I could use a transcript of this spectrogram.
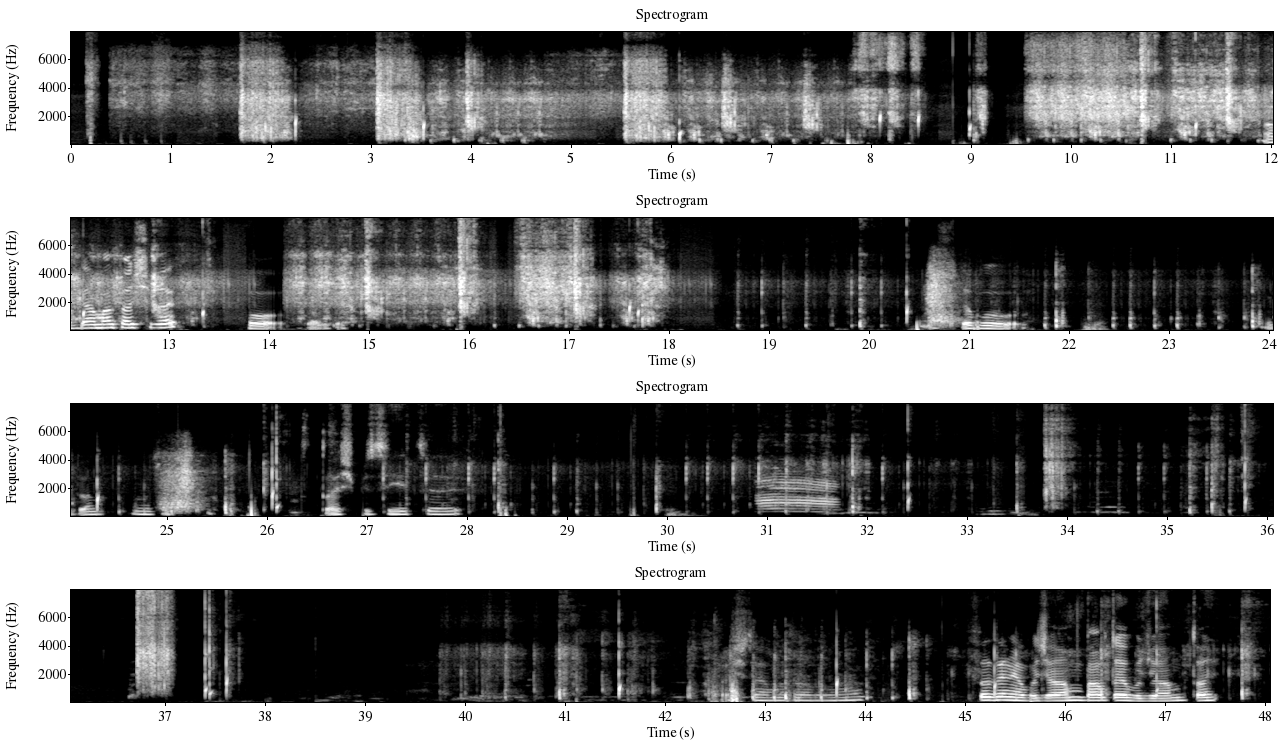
Hemen taş ver. O geldi. İşte bu. Buradan alacağım. Taş bize yeter. Taşlarımızı alalım. Fırın yapacağım, balta yapacağım, taş,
